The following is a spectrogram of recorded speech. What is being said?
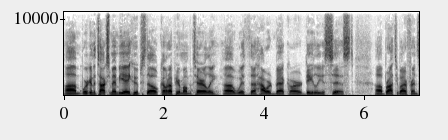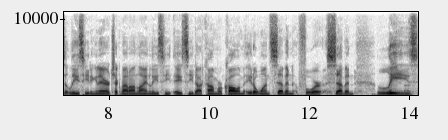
um, we're going to talk some NBA hoops though coming up here momentarily uh, with uh, Howard Beck, our daily assist. Uh, brought to you by our friends at Lee's Heating and Air. Check them out online, leesheatac.com, or call them 801 747 Lee's.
